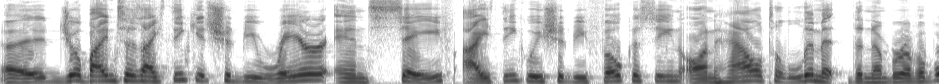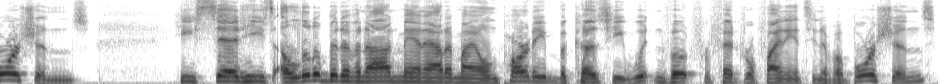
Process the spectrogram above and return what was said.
Uh, Joe Biden says, I think it should be rare and safe. I think we should be focusing on how to limit the number of abortions. He said he's a little bit of an odd man out of my own party because he wouldn't vote for federal financing of abortions,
